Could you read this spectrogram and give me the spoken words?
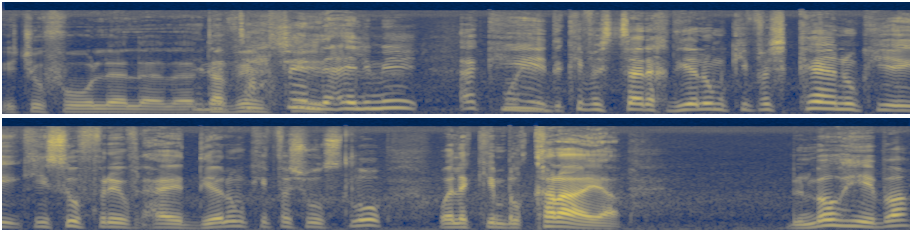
يشوفوا يعني التحصيل العلمي مهم. أكيد كيفاش التاريخ ديالهم كيفاش كانوا كي- كي souffrir يو في الحياة ديالهم كيفاش وصلوا ولكن بالقراية. بالموهبة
